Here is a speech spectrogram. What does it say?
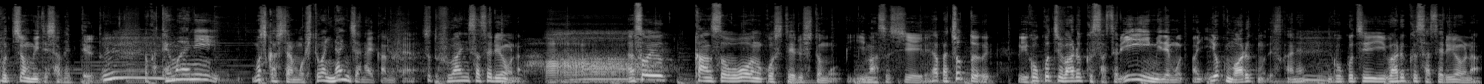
こっちを向いて喋ってると、なんか手前にもしかしたらもう人はいないんじゃないかみたいなちょっと不安にさせるようなそういう感想を残している人もいますしやっぱちょっと居心地悪くさせるいい意味でもよくも悪くもですかね、居心地悪くさせるような。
